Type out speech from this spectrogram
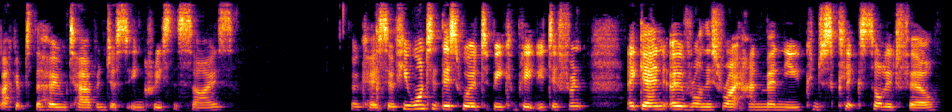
back up to the Home tab and just increase the size. Okay, so if you wanted this word to be completely different, again, over on this right hand menu, you can just click Solid Fill.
